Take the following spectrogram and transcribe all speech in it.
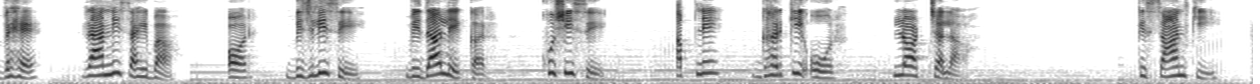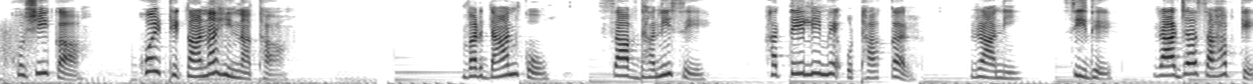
वह रानी साहिबा और बिजली से विदा लेकर खुशी से अपने घर की ओर लौट चला। किसान की खुशी का कोई ठिकाना ही न था। वरदान को सावधानी से हथेली में उठाकर रानी सीधे राजा साहब के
